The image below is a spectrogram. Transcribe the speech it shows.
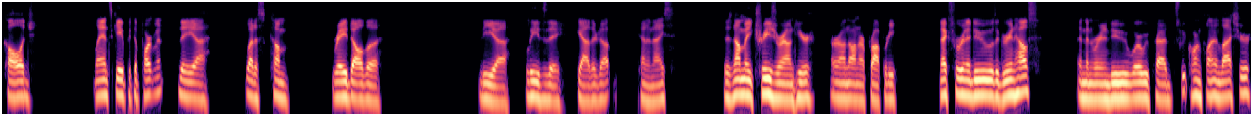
college landscaping department. They uh, let us come raid all the the uh, leaves they gathered up. Kind of nice. There's not many trees around here, around on our property. Next, we're going to do the greenhouse. And then we're going to do where we had sweet corn planted last year.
